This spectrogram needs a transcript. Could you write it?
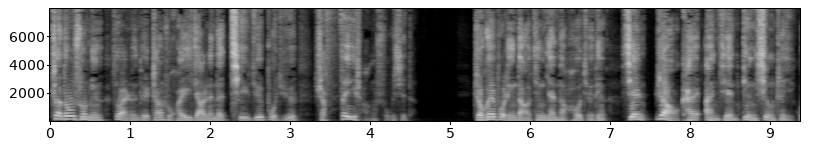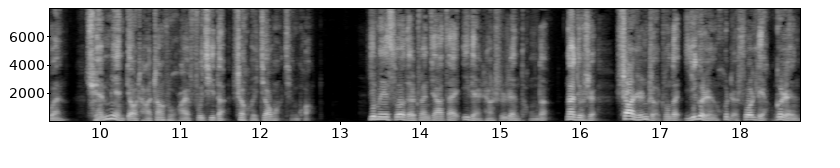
这都说明作案人对张树怀一家人的起居布局是非常熟悉的。指挥部领导经研讨后决定，先绕开案件定性这一关，全面调查张树怀夫妻的社会交往情况。因为所有的专家在一点上是认同的，那就是杀人者中的一个人或者说两个人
